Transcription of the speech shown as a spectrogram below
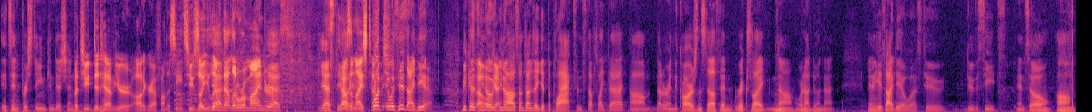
It's in pristine condition. But you did have your autograph on the seats. You so you Yeah. left that little reminder. yes, yes, the That was a nice Well, touch. it was his idea. Because Oh, you know, okay. you know how sometimes they get the plaques and stuff like that um, that are in the cars and stuff, and Rick's like, "No, we're not doing that." And his idea was to do the seats, and so um,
